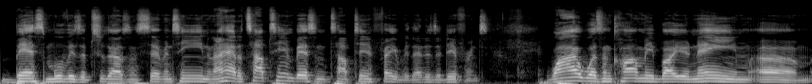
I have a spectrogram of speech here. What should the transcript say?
best movies of 2017, and I had a top 10 best and top 10 favorite. That is a difference. Why wasn't Call Me by Your Name? Um,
